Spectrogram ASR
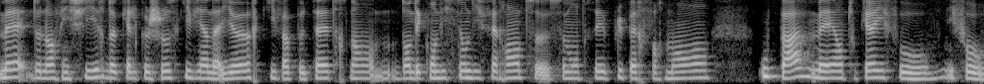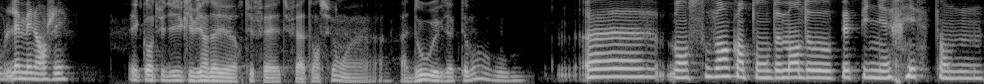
mais de l'enrichir de quelque chose qui vient d'ailleurs, qui va peut-être, dans, dans, des conditions différentes, se montrer plus performant, ou pas, mais en tout cas, il faut, il faut les mélanger. Et quand tu dis qu'il vient d'ailleurs, tu fais, tu fais attention à, d'où exactement ou... Euh, bon, souvent, quand on demande aux pépiniéristes, on,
